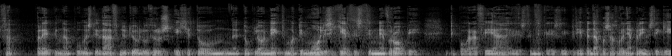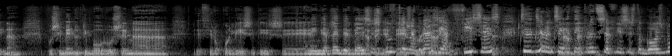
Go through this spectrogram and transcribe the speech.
θα πρέπει να πούμε στη Δάφνη ότι ο Λούθηρος είχε το, το πλεονέκτημα ότι μόλις είχε έρθει στην Ευρώπη η τυπογραφία, ε, στην, υπήρχε 500 χρόνια πριν στην Κίνα, που σημαίνει ότι μπορούσε να ε, θυροκολλήσει τις, ε, 95 τις θέσεις του και θέσεις να του, βγάζει να- αφήσει. Δεν ξέρω αν ξέρετε, Να οι βγα- πρώτες αφήσει στον κόσμο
